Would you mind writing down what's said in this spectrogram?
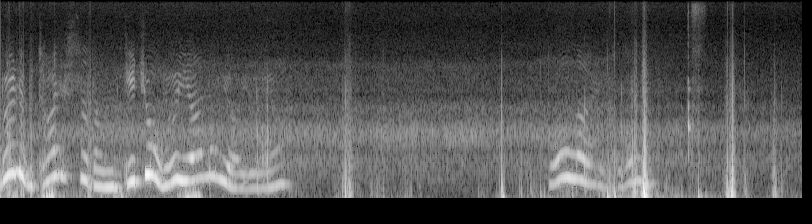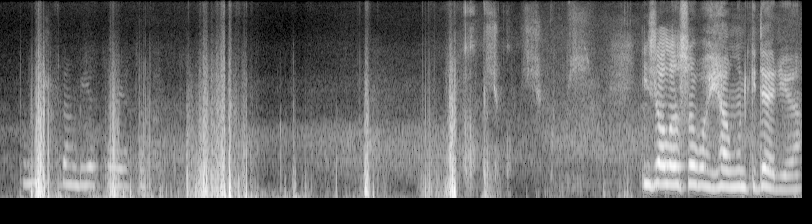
Ben böyle bir talihsiz adamım. Gece oluyor yağmur yağıyor ya. Vallahi vallahi. Hemen şuradan bir yatağa yatak. İnşallah sabah yağmur gider ya.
